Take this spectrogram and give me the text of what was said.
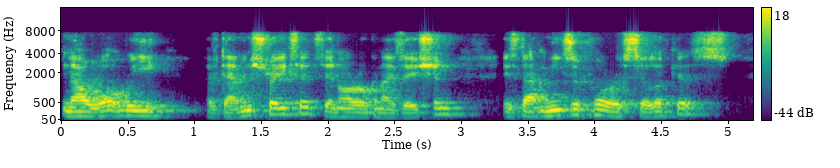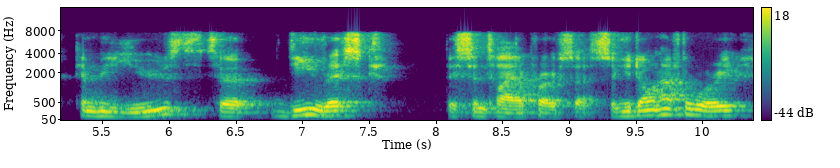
Now, what we have demonstrated in our organization is that mesoporous silicas can be used to de-risk this entire process. So you don't have to worry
